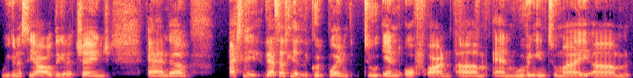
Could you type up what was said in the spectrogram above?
we're going to see how they're going to change, and um, actually, that's actually a good point to end off on, um, and moving into my um,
